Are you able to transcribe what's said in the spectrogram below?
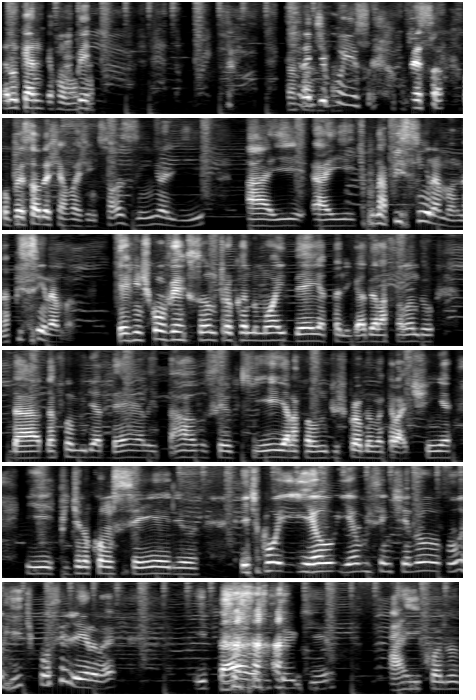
Eu não quero interromper. Era tipo isso. O pessoal, o pessoal deixava a gente sozinho ali. Aí, aí, tipo, na piscina, mano, na piscina, mano. E a gente conversando, trocando uma ideia, tá ligado? Ela falando da, da família dela e tal, não sei o que. Ela falando dos problemas que ela tinha e pedindo conselho. E, tipo, e eu, e eu me sentindo o hit conselheiro, né? E tal, não sei o que. Aí, quando,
